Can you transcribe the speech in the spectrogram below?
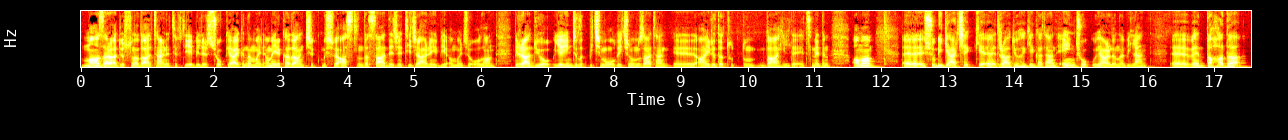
mağaza radyosuna da alternatif diyebiliriz çok yaygın ama hani Amerika'dan çıkmış ve aslında sadece ticari bir amacı olan bir radyo yayıncılık biçimi olduğu için onu zaten e, ayrı da tuttum, dahil de etmedim. Ama e, şu bir gerçek ki evet radyo hakikaten en çok uyarlanabilen e, ve daha da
